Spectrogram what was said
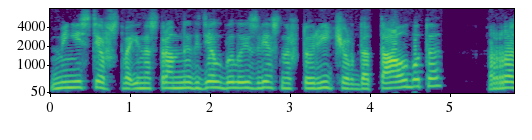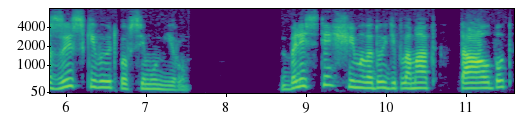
Министерства иностранных дел, было известно, что Ричарда Талбота разыскивают по всему миру. Блестящий молодой дипломат Талбот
